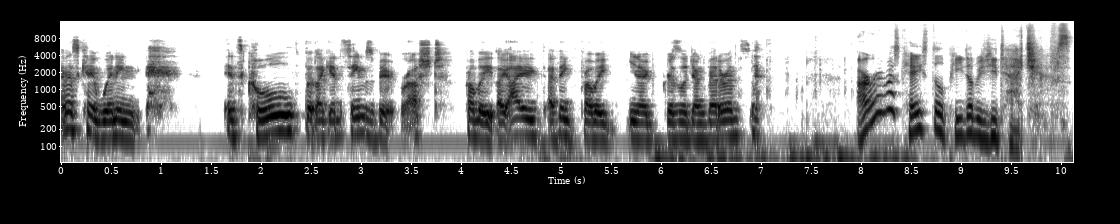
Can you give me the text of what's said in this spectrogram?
MSK winning, it's cool, but like it seems a bit rushed. Probably, like I, I think probably you know grizzled young veterans. Are MSK still PWG tag champs?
